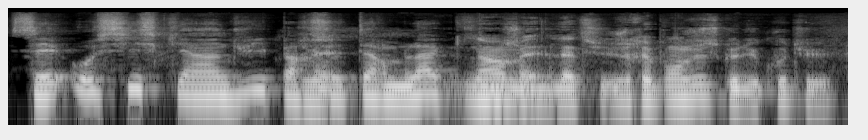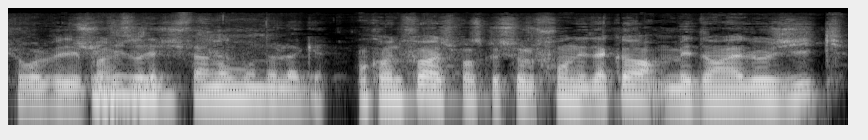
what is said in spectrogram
c'est aussi ce qui a induit par ce terme-là. non, mais là-dessus, je réponds juste que du coup, tu, tu relevais des je points. Suis désolé, je fais un long monologue. Encore une fois, je pense que sur le fond, on est d'accord, mais dans la logique,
